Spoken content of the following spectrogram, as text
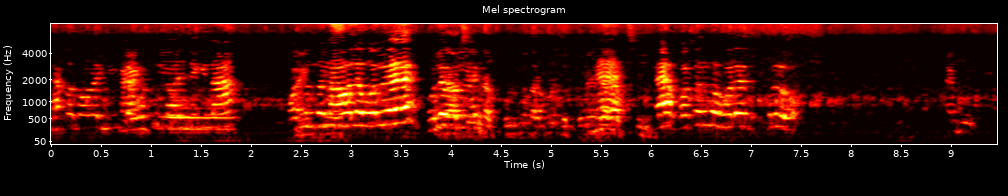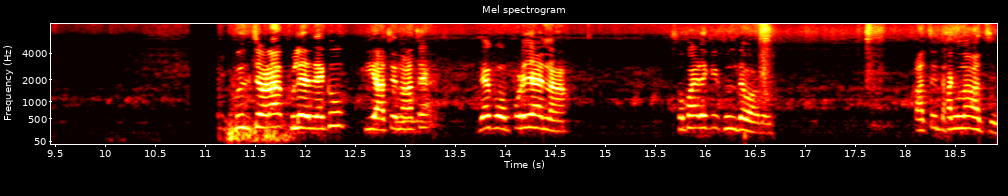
দেখো তোমার গিফটটা পছন্দ হয়েছে কিনা? পছন্দ না হলে বলবে? হলে বলবে। হ্যাঁ। হ্যাঁ পছন্দ হলে হলো খুলছে ওরা খুলে দেখুক কি আছে না আছে। দেখো পড়ে যায় না। সোফায় রেখে খুলতে পারো। কাছে ঢাকনা আছে।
